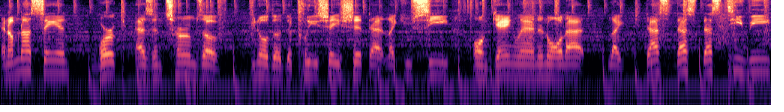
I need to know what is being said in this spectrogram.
And I'm not saying work as in terms of, you know, the the cliche shit that like you see on Gangland and all that. Like that's that's that's TV,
